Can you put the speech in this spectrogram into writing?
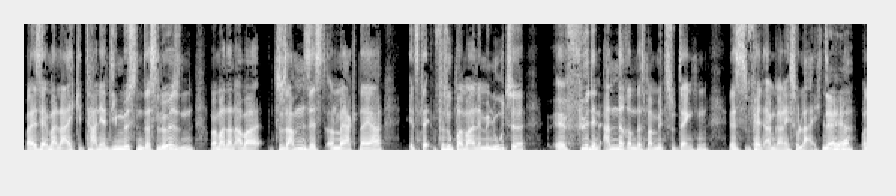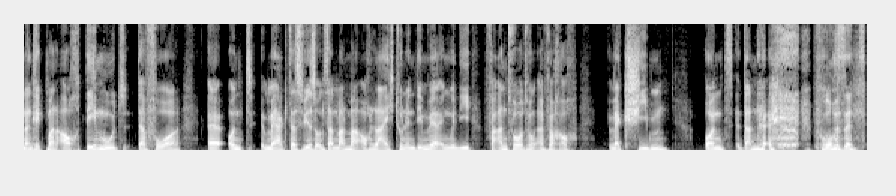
Weil es ja immer leicht getan, ja, die müssen das lösen. Wenn man dann aber zusammensitzt und merkt, naja, jetzt versucht man mal eine Minute für den anderen das mal mitzudenken, das fällt einem gar nicht so leicht. Ja, ja. Und dann kriegt man auch Demut davor äh, und merkt, dass wir es uns dann manchmal auch leicht tun, indem wir irgendwie die Verantwortung einfach auch wegschieben und dann froh sind,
